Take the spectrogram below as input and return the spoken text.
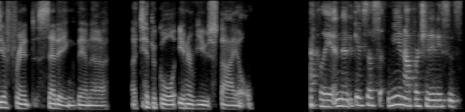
different setting than a, a typical interview style Exactly. And it gives us me an opportunity since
